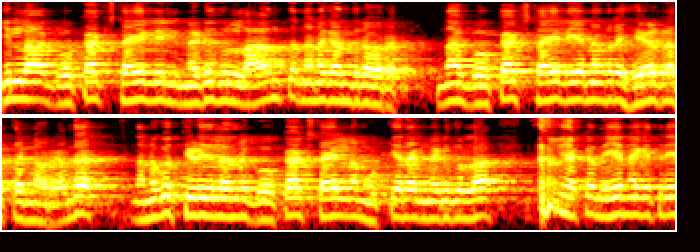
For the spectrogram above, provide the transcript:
ಇಲ್ಲ, ಗೋಕಾಕ್ ಸ್ಟೈಲ್ ಇಲ್ಲಿ ನಡೆದಿಲ್ಲ ಅಂತ ನನಗಂದ್ರೆ ಅವ್ರು. ನಾ ಗೋಕಾಕ್ ಸ್ಟೈಲ್ ಏನಂದ್ರೆ ಹೇಳ್ರ ತಣ್ಣವ್ರಿಗೆ ಅಂದ್ರೆ ನನಗೂ ತಿಳಿದಿಲ್ಲ, ಅಂದ್ರೆ ಗೋಕಾಕ್ ಸ್ಟೈಲ್ ನಮ್ಮ ಮುಖ್ಯರಾಗಿ ನಡೆದಿಲ್ಲ. ಯಾಕಂದ್ರೆ ಏನಾಗೈತೆ ರೀ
